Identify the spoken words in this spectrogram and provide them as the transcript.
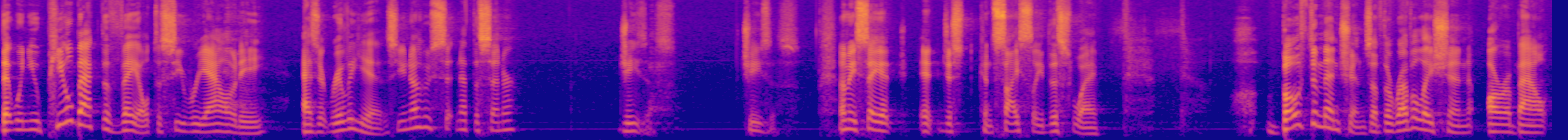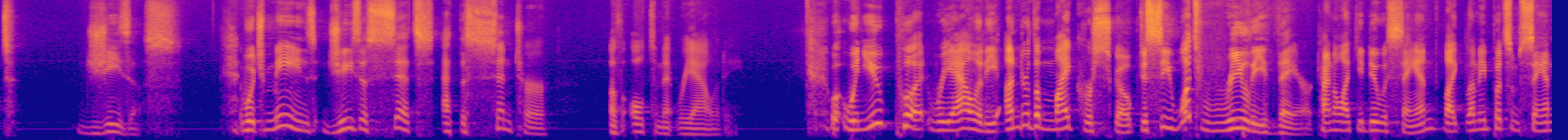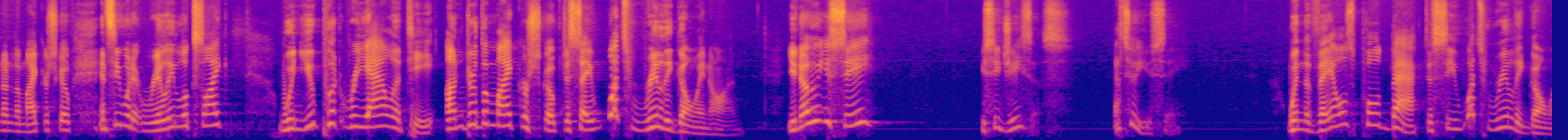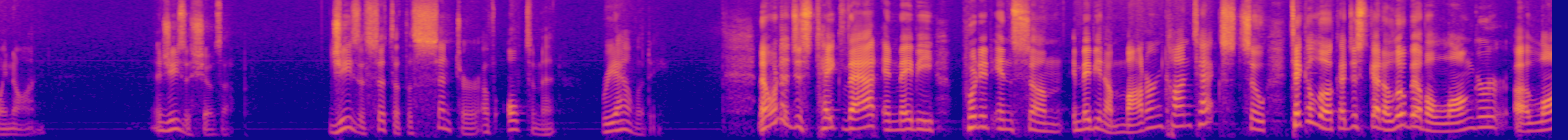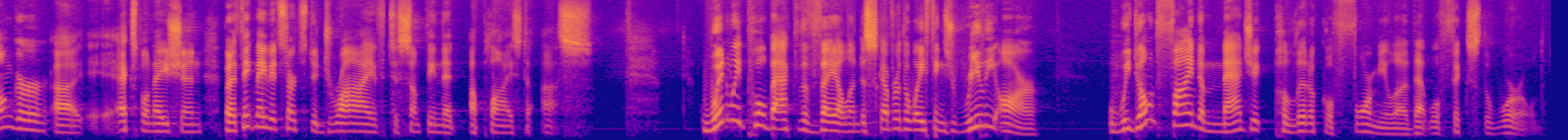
that when you peel back the veil to see reality as it really is, you know who's sitting at the center? Jesus. Jesus. Let me say it, it just concisely this way. Both dimensions of the revelation are about Jesus, which means Jesus sits at the center of ultimate reality. When you put reality under the microscope to see what's really there, kind of like you do with sand, like let me put some sand under the microscope and see what it really looks like. When you put reality under the microscope to say what's really going on, you know who you see? You see Jesus. That's who you see. When the veil's pulled back to see what's really going on, and Jesus shows up. Jesus sits at the center of ultimate reality. Now, I want to just take that and maybe put it in some, maybe in a modern context. So take a look. I just got a little bit of a longer, a longer uh, explanation, but I think maybe it starts to drive to something that applies to us. When we pull back the veil and discover the way things really are, we don't find a magic political formula that will fix the world,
